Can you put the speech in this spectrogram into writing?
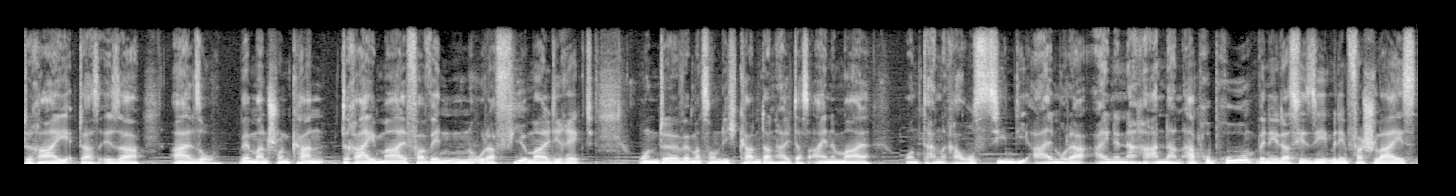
03, das ist er. Also, wenn man schon kann, dreimal verwenden oder viermal direkt. Und äh, wenn man es noch nicht kann, dann halt das eine Mal und dann rausziehen die Almoder eine nach der anderen. Apropos, wenn ihr das hier seht mit dem Verschleiß,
